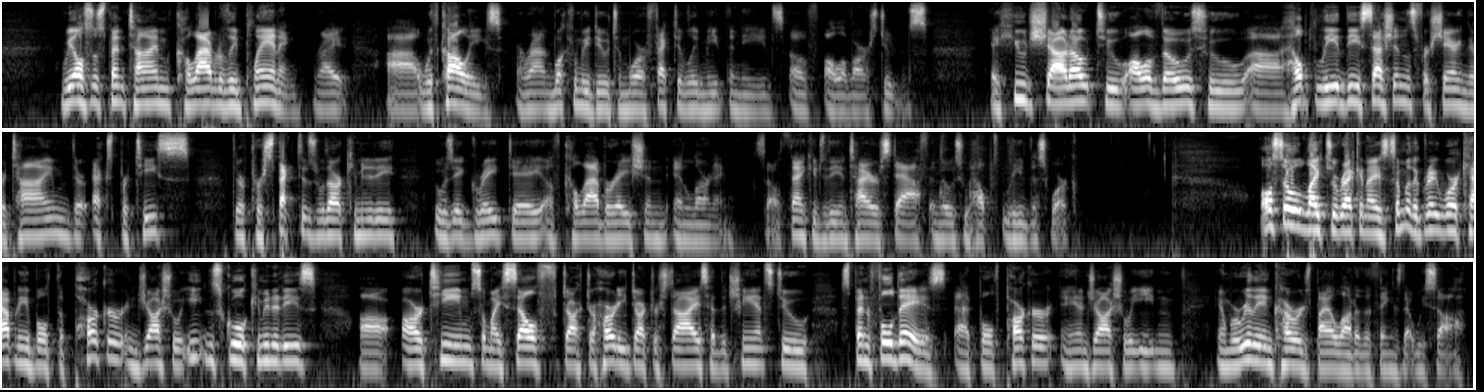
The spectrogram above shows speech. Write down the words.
We also spent time collaboratively planning, right, uh, with colleagues around what can we do to more effectively meet the needs of all of our students. A huge shout out to all of those who uh, helped lead these sessions for sharing their time, their expertise, their perspectives with our community. It was a great day of collaboration and learning. So thank you to the entire staff and those who helped lead this work. Also like to recognize some of the great work happening in both the Parker and Joshua Eaton school communities. Uh, our team, so myself, Dr. Hardy, Dr. Sties, had the chance to spend full days at both Parker and Joshua Eaton, and we're really encouraged by a lot of the things that we saw.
